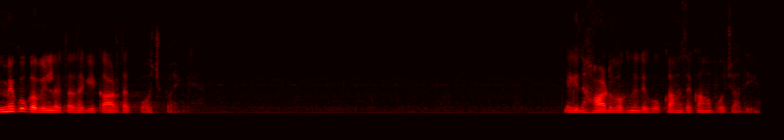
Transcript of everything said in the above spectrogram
मेरे को कभी नहीं लगता था कि कार तक पहुँच पाएँगे। लेकिन हार्ड वर्क ने देखो कहाँ से कहाँ पहुँचा दिया।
